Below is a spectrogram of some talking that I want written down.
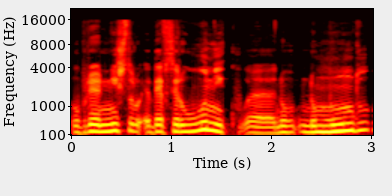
o primeiro-ministro deve ser o único no, no, mundo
